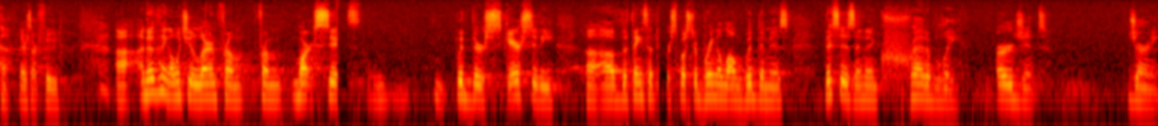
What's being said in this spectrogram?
there's our food. Uh, another thing I want you to learn from, from Mark 6 with their scarcity uh, of the things that they were supposed to bring along with them is this is an incredibly urgent journey.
